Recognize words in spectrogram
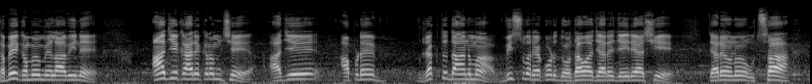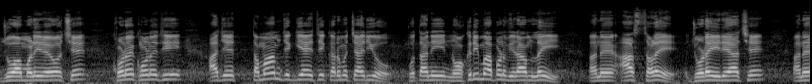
ગભે ગમે મેલાવીને આ જે કાર્યક્રમ છે, આજે આપણે રક્તદાનમાં વિશ્વ રેકોર્ડ નોંધાવા જ્યારે જઈ રહ્યા છીએ, ત્યારે એનો ઉત્સાહ જોવા મળી રહ્યો છે. ખૂણે ખૂણેથી આજે તમામ જગ્યાએથી કર્મચારીઓ પોતાની નોકરીમાં પણ વિરામ લઈ અને આ સ્થળે જોડાઈ રહ્યા છે. અને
